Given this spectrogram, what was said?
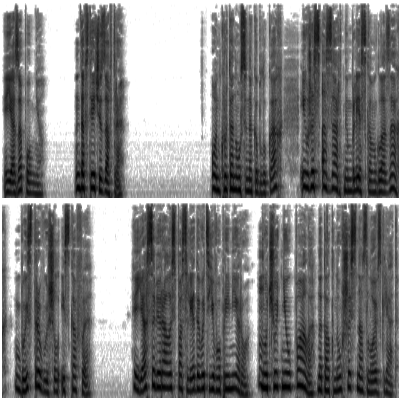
Я запомню. До встречи завтра. Он крутанулся на каблуках и уже с азартным блеском в глазах быстро вышел из кафе. Я собиралась последовать его примеру, но чуть не упала, натолкнувшись на злой взгляд.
